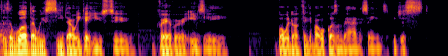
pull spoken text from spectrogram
there's a world that we see that we get used to very, very easily, but we don't think about what goes on behind the scenes. We just,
